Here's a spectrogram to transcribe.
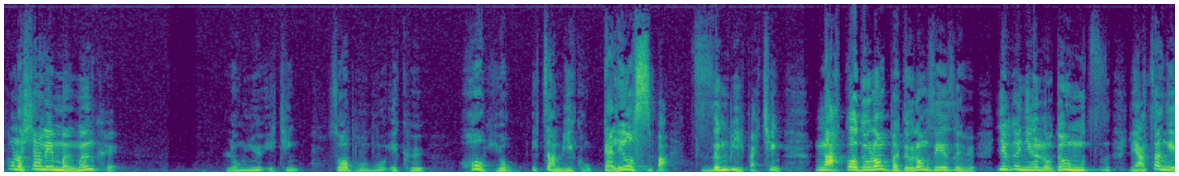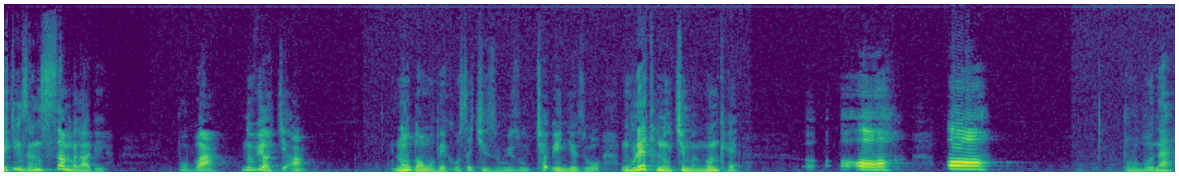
过了乡来问问看。龙女一听，朝婆婆一看，哦哟，一张面孔，隔了丝巴，嘴唇皮发青，额高头浪、鼻头浪侪是汗，一个人绿头母子，两只眼睛成什么了的？婆婆啊，侬不要急啊，侬到我办公室去坐一坐，吃杯热茶，我来替侬去问问看。哦哦哦！婆婆呢？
